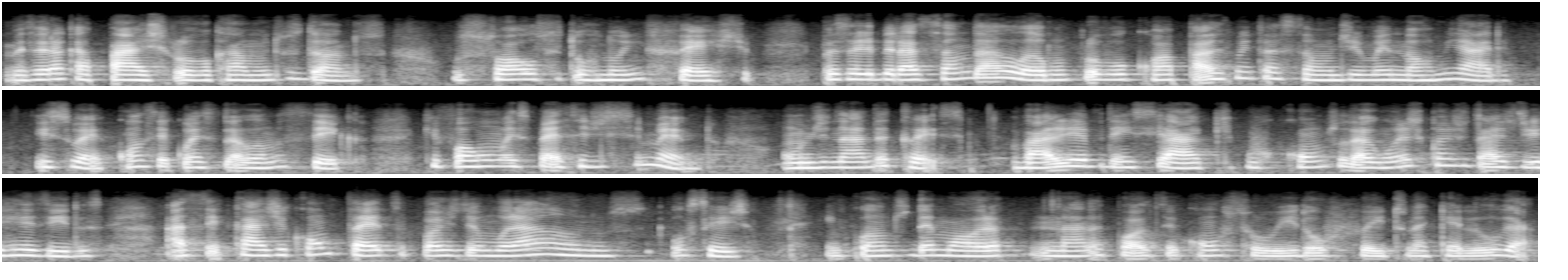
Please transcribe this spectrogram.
mas era capaz de provocar muitos danos o solo se tornou infértil, pois a liberação da lama provocou a pavimentação de uma enorme área. Isso é, consequência da lama seca, que forma uma espécie de cimento, onde nada cresce. Vale evidenciar que, por conta da grande quantidade de resíduos, a secagem completa pode demorar anos, ou seja, enquanto demora, nada pode ser construído ou feito naquele lugar.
